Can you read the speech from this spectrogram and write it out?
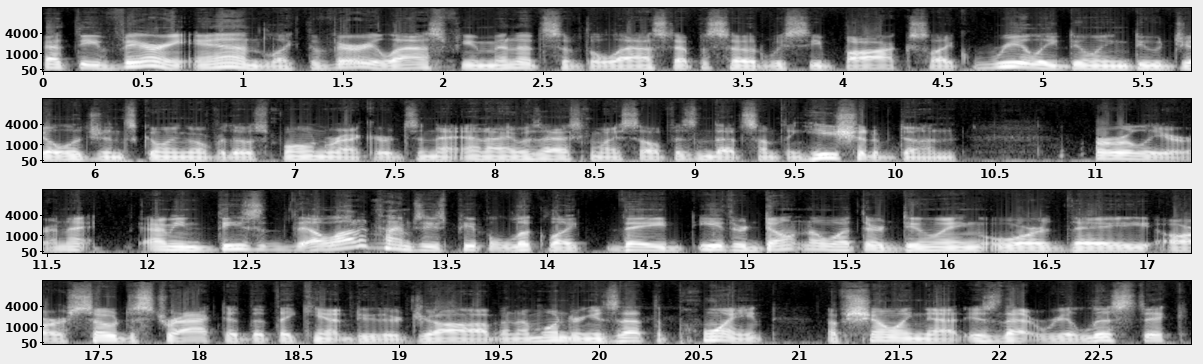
at the very end like the very last few minutes of the last episode we see Box like really doing due diligence going over those phone records. And and I was asking myself isn't that something he should have done earlier. And I, I mean, these a lot of times these people look like they either don't know what they're doing or they are so distracted that they can't do their job. And I'm wondering, is that the point of showing that? Is that realistic?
